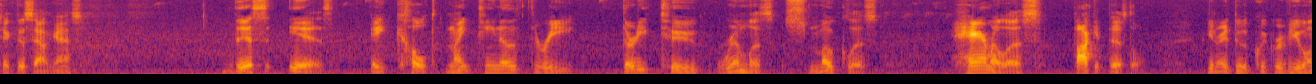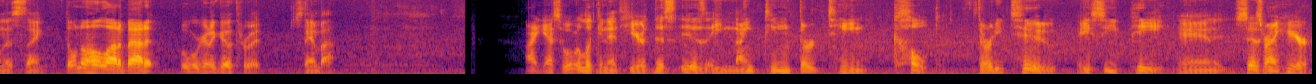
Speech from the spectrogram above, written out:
Check this out, guys. This is a Colt 1903 32 rimless, smokeless, hammerless pocket pistol. Getting ready to do a quick review on this thing. Don't know a whole lot about it, but we're going to go through it. Stand by. All right, guys, so what we're looking at here, this is a 1913 Colt 32 ACP, and it says right here,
